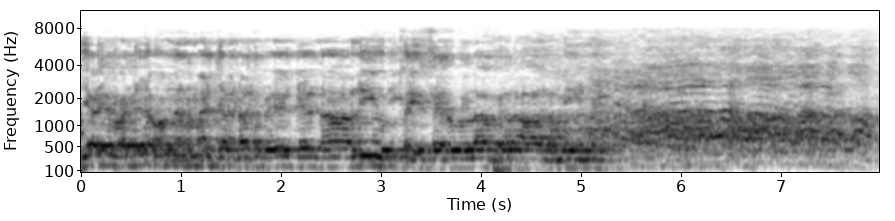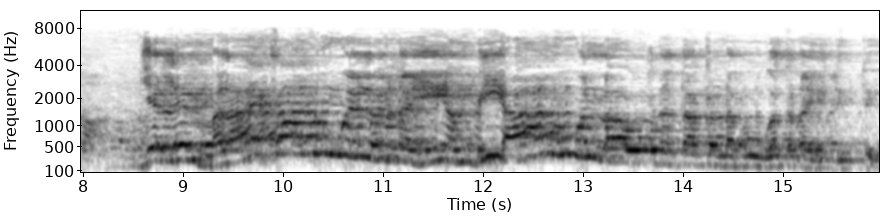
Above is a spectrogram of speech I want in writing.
جڑے وڈے ہوندن میں جنت بھیج دینا علی اتھے سر اللہ فی العالمین جلے ملائکہ نو علم نہیں انبیاء نو اللہ اتنے تک نبوت نہیں دیتی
